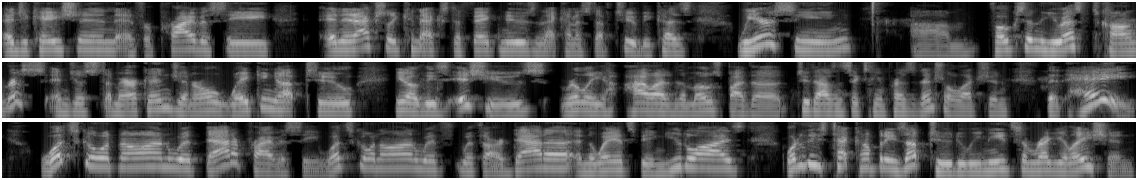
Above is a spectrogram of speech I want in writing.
education and for privacy and it actually connects to fake news and that kind of stuff too, because we are seeing um, folks in the U.S. Congress and just America in general waking up to you know these issues really highlighted the most by the 2016 presidential election. That hey, what's going on with data privacy? What's going on with with our data and the way it's being utilized? What are these tech companies up to? Do we need some regulation?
